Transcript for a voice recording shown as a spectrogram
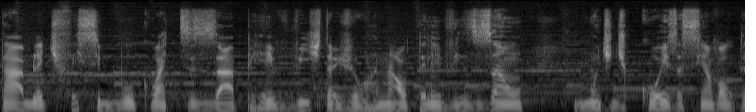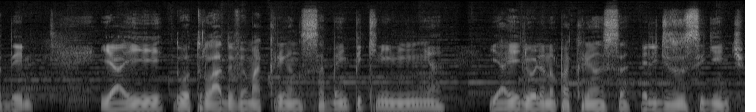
tablet, Facebook, WhatsApp, revista, jornal, televisão, um monte de coisa assim à volta dele. E aí, do outro lado, vem uma criança bem pequenininha. E aí, ele olhando para a criança, ele diz o seguinte:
